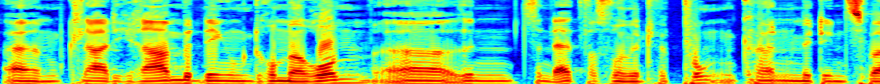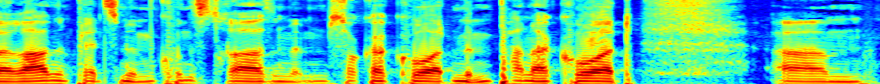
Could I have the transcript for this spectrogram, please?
Ähm, klar, die Rahmenbedingungen drumherum äh, sind, sind etwas, womit wir punkten können, mit den zwei Rasenplätzen, mit dem Kunstrasen, mit dem Soccercourt, mit dem Pannercourt. Ähm,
